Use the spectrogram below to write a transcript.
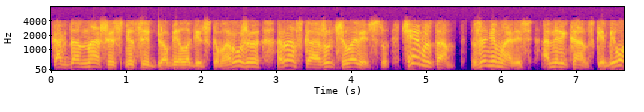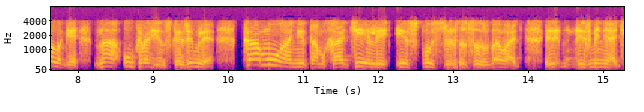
когда наши спецы по биологическому оружию расскажут человечеству. Чем же там занимались американские биологи на украинской земле? Кому они там хотели искусственно создавать, изменять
